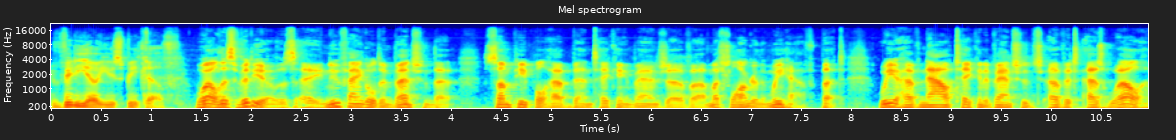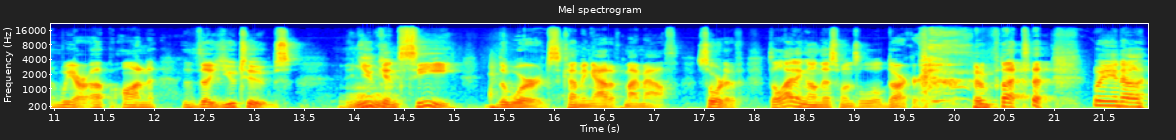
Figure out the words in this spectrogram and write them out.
video you speak of. Well, this video is a newfangled invention that some people have been taking advantage of uh, much longer than we have, but we have now taken advantage of it as well, and we are up on the YouTubes. Ooh. You can see the words coming out of my mouth, sort of. The lighting on this one's a little darker, but well, you know,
